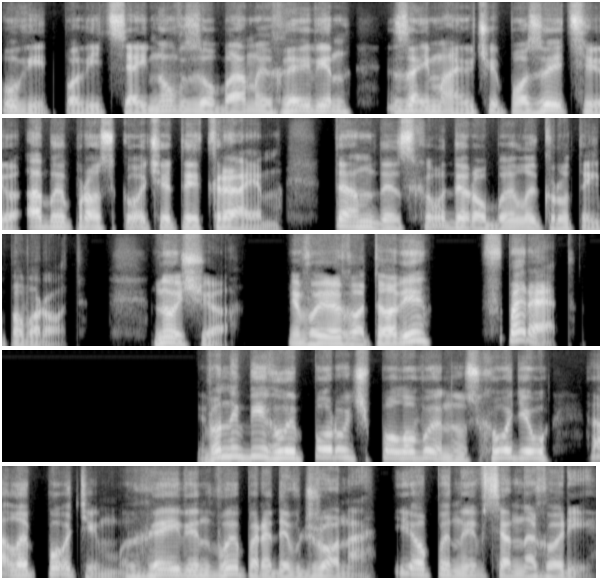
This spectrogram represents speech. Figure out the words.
У відповідь сяйнув зубами Гейвін, займаючи позицію, аби проскочити краєм, там, де сходи робили крутий поворот. Ну що, ви готові? Вперед. Вони бігли поруч половину сходів, але потім Гейвін випередив Джона і опинився на горі.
